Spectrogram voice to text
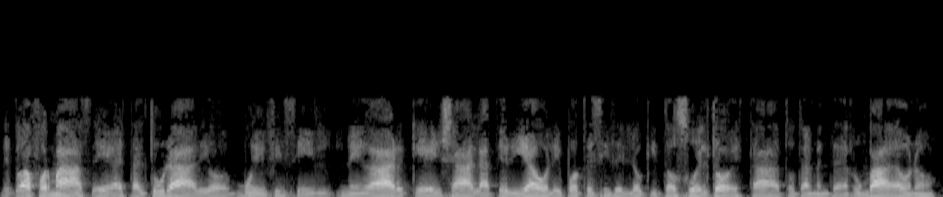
De todas formas, eh, a esta altura, digo, muy difícil negar que ya la teoría o la hipótesis del loquito suelto está totalmente derrumbada, ¿o no?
